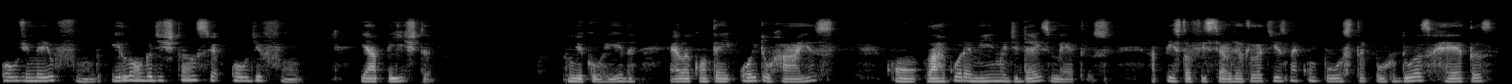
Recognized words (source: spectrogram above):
ou de meio fundo, e longa distância ou de fundo. E a pista de corrida, ela contém oito raias com largura mínima de 10 metros. A pista oficial de atletismo é composta por duas retas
